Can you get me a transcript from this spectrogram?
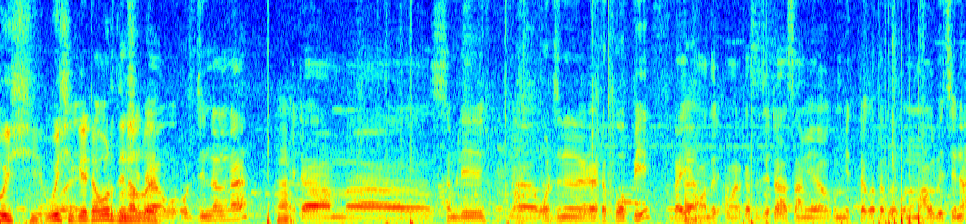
উইশি। উইশি কি এটা অরিজিনাল ভাই? অরিজিনাল না। হ্যাঁ। এটা অ্যাসেম্বলি অরিজিনাল একটা কপি ভাই হ্যাঁ। আমাদের আমার কাছে যেটা আছে আমি মিথ্যা কথা বলে কোনো মাল বেচি না।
